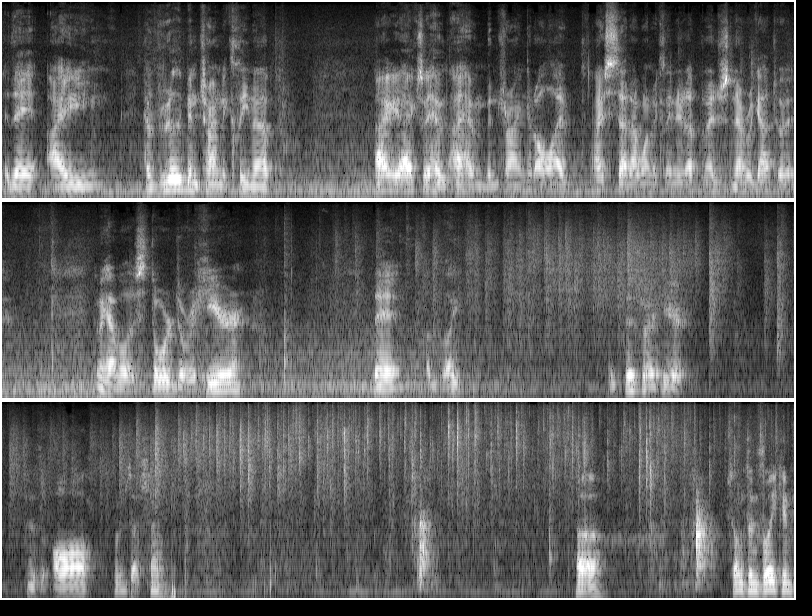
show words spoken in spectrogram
They I have really been trying to clean up. I actually haven't. I haven't been trying at all. I I said I want to clean it up, and I just never got to it. And we have all this storage over here. That like like this right here. This is all. What does that sound? Uh oh. Something's leaking.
